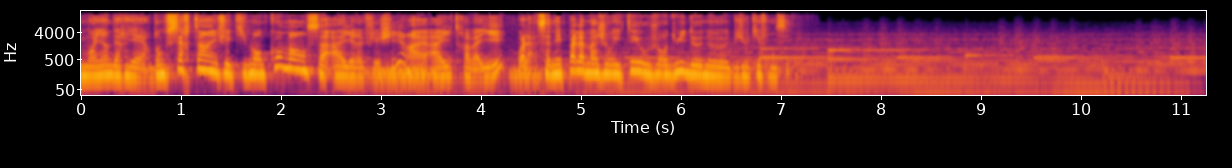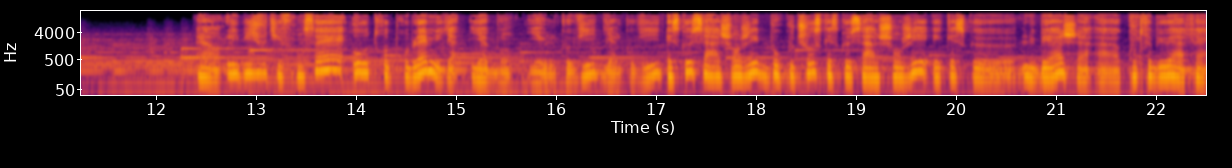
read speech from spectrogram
moyens derrière. Donc certains, effectivement, commencent à y réfléchir, à, y travailler. Voilà, ça n'est pas la majorité aujourd'hui de nos bijoutiers français. Les bijoutiers français, autre problème, il y a, bon, il y a eu le Covid, il y a le Covid. Est-ce que ça a changé beaucoup de choses? Qu'est-ce que ça a changé et qu'est-ce que l'UBH a, contribué à faire?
